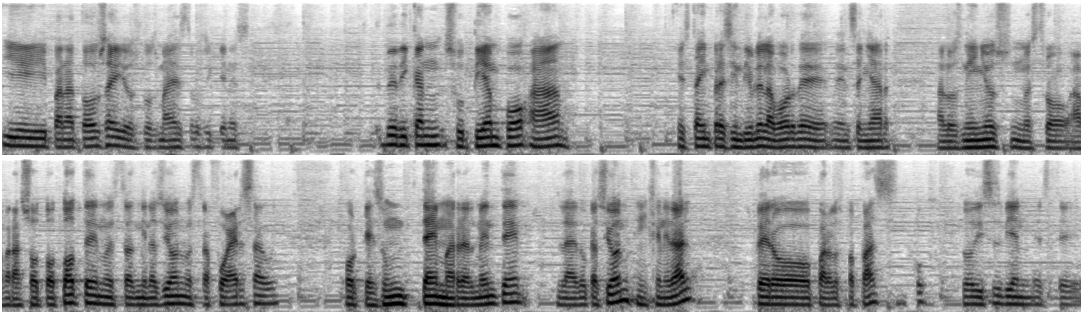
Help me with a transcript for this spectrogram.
Y para todos ellos, los maestros y quienes dedican su tiempo a esta imprescindible labor de, de enseñar a los niños nuestro abrazo totote, nuestra admiración, nuestra fuerza, güey porque es un tema realmente la educación en general, pero para los papás, lo dices bien, este,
